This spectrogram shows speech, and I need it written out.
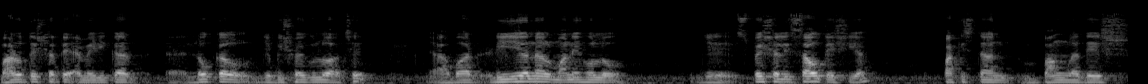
ভারতের সাথে আমেরিকার লোকাল যে বিষয়গুলো আছে, আবার রিজিওনাল মানে হলো যে specially south Asia Pakistan, Bangladesh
